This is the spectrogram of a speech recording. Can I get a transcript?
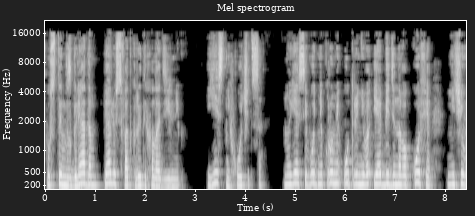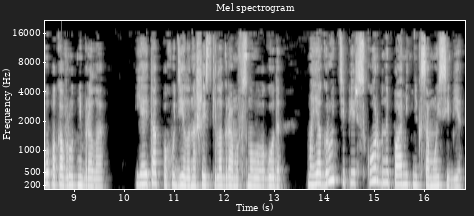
Пустым взглядом пялюсь в открытый холодильник. Есть не хочется. Но я сегодня, кроме утреннего и обеденного кофе, ничего пока в рот не брала. Я и так похудела на 6 килограммов с Нового года. Моя грудь теперь скорбный памятник самой себе.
